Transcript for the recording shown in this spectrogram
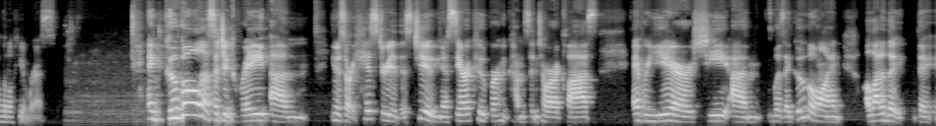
a little humorous. And Google has such a great, um, you know, sort of history of this too. You know, Sarah Cooper, who comes into our class, every year she um, was at Google, and a lot of the, the,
